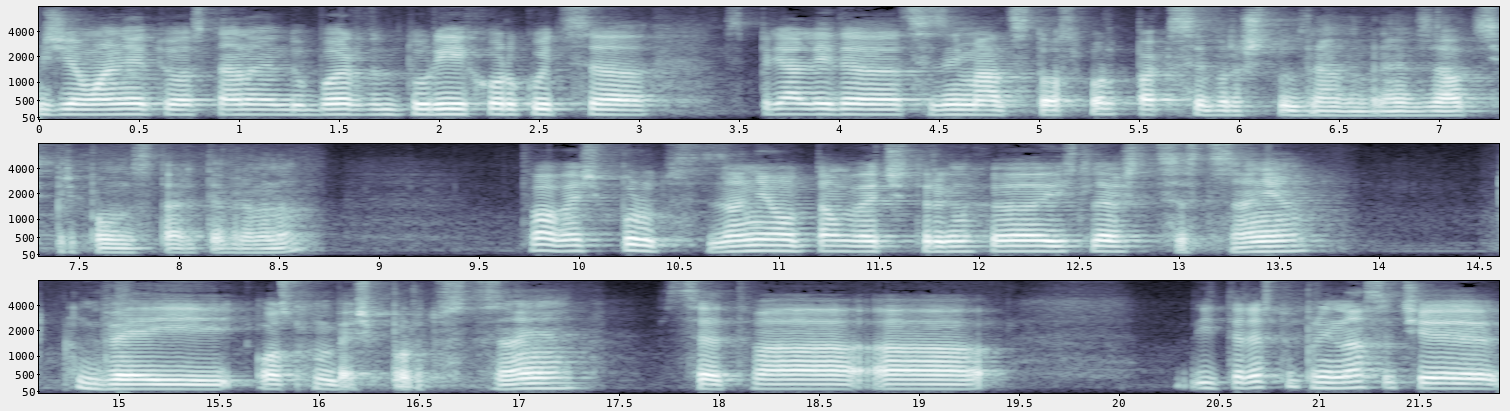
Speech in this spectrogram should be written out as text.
желанието да стане добър, дори хора, които са спряли да се занимават с този спорт, пак се връщат от време на време в залата си, припомнят старите времена. Това беше първото състезание, оттам вече тръгнаха и следващите състезания. 2008 беше първото състезание. След това а, интересно при нас е, че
